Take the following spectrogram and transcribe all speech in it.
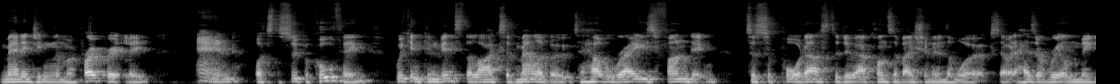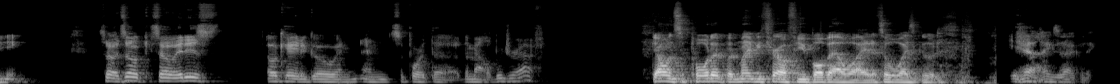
managing them appropriately. And what's the super cool thing? We can convince the likes of Malibu to help raise funding to support us to do our conservation in the work. So it has a real meaning. So it's okay. So it is okay to go and, and support the, the Malibu giraffe. Go and support it, but maybe throw a few bob our way. That's always good. Yeah, exactly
